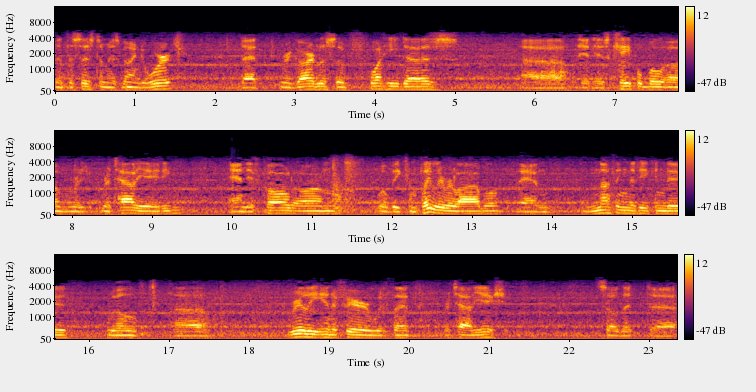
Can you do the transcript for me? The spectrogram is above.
that the system is going to work, that regardless of what he does, uh, it is capable of re retaliating, and if called on, will be completely reliable, and nothing that he can do will uh, really interfere with that retaliation. So that uh,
